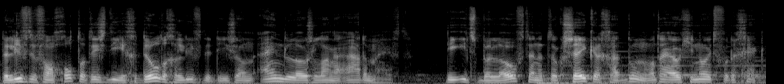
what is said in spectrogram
De liefde van God, dat is die geduldige liefde die zo'n eindeloos lange adem heeft. Die iets belooft en het ook zeker gaat doen, want hij houdt je nooit voor de gek.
